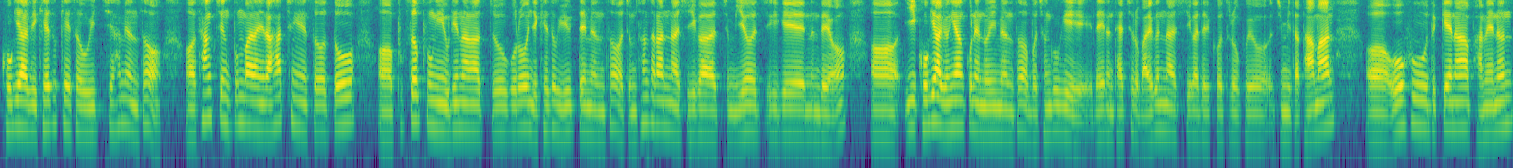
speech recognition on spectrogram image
고기압이 계속해서 위치하면서 어, 상층뿐만 아니라 하층에서도 어, 북서풍이 우리나라 쪽으로 이제 계속 유입되면서 좀 선선한 날씨가 좀 이어지겠는데요. 어, 이 고기압 영향권에 놓이면서 뭐 전국이 내일은 대체로 맑은 날씨가 될 것으로 보여집니다. 다만 어, 오후 늦게나 밤에는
